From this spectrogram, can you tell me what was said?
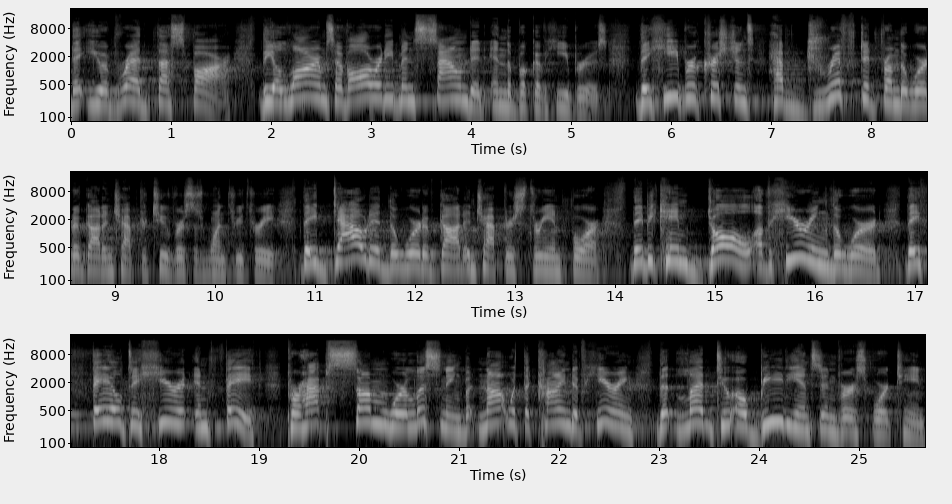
that you have read thus far. The alarms have already been sounded in the book of Hebrews. The Hebrew Christians have drifted from the Word of God in chapter 2, verses 1 through 3. They doubted the Word of God in chapters 3 and 4. They became dull of hearing the Word. They failed to hear it in faith. Perhaps some were listening, but not with the kind of hearing hearing that led to obedience in verse 14.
